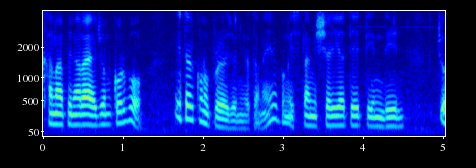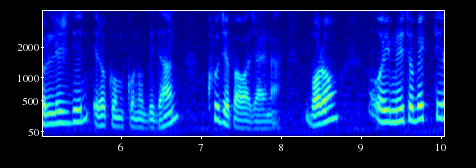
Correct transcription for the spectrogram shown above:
খানাপিনার আয়োজন করব? এটার কোনো প্রয়োজনীয়তা নেই এবং ইসলামী শরিয়াতে তিন দিন চল্লিশ দিন এরকম কোনো বিধান খুঁজে পাওয়া যায় না। বরং ওই মৃত ব্যক্তির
